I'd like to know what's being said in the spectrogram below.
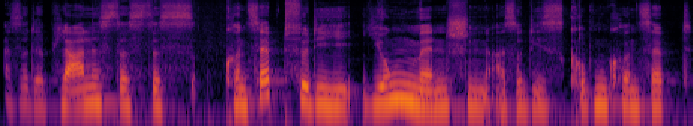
Also der Plan ist, dass das Konzept für die jungen Menschen, also dieses Gruppenkonzept,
